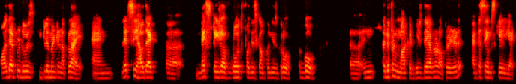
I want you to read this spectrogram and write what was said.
All they have to do is implement and apply. And let's see how that uh, next stage of growth for these companies grow go uh, in a different market, which they have not operated at the same scale yet.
